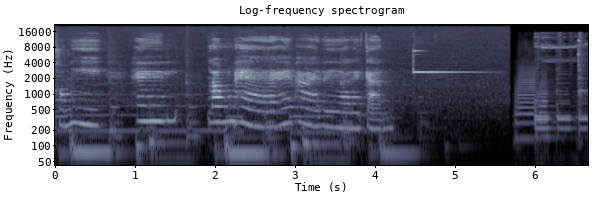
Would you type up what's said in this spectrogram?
เขามีให้ล่องแพให้พายเรืออะไรกันไป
